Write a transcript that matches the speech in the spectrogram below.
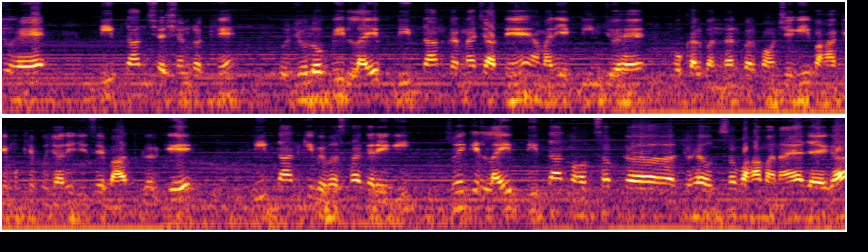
जो है दीपदान सेशन रखें। तो जो लोग भी लाइव दीपदान करना चाहते हैं, हमारी एक टीम जो है उखल बंधन पर पहुंचेगी। वहाँ के मुख्य पुजारी जी से बात करके दीपदान की व्यवस्था करेगी। सो एक लाइव दीपदान महोत्सव का जो है उत्सव वहाँ मनाया जाएगा।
